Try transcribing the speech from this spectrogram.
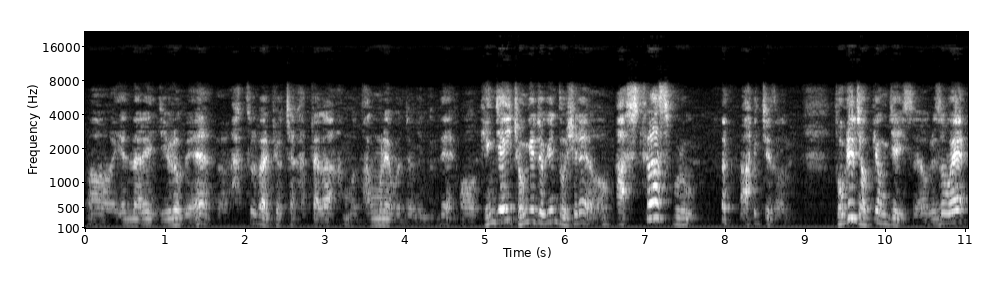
어, 옛날에 이제 유럽에 어, 학술 발표차 갔다가 한번 방문해 본 적이 있는데 어, 굉장히 종교적인 도시래요. 아 스트라스부르 아 죄송합니다. 독일 접경지에 있어요. 그래서 왜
